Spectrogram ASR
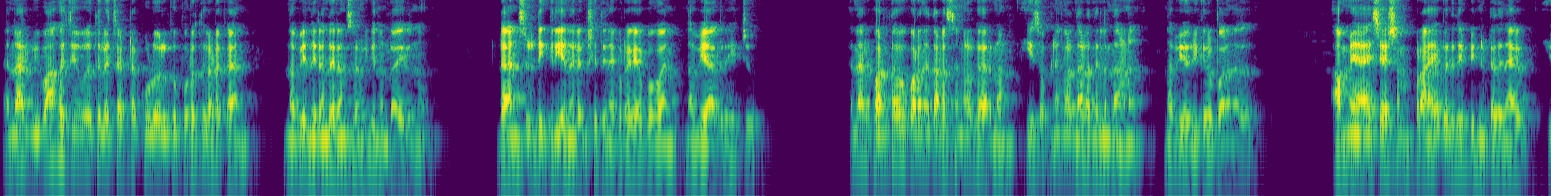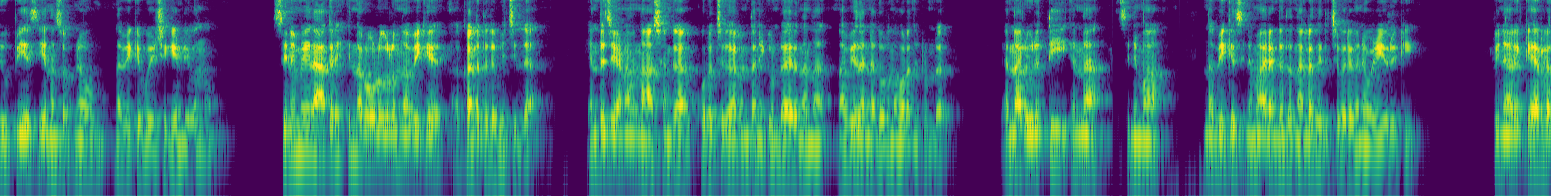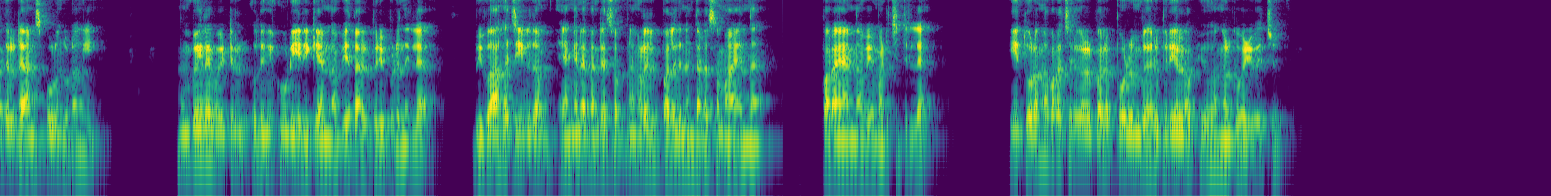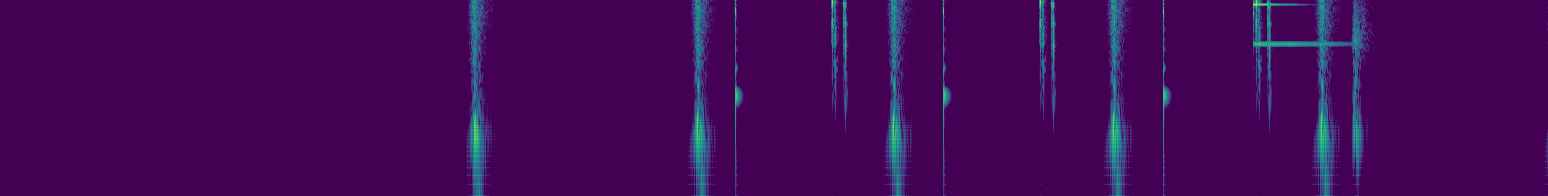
എന്നാൽ വിവാഹ ജീവിതത്തിലെ ചട്ടക്കൂടുകൾക്ക് പുറത്തു കടക്കാൻ നവ്യ നിരന്തരം ശ്രമിക്കുന്നുണ്ടായിരുന്നു. ഡാൻസിൽ ഡിഗ്രി എന്ന ലക്ഷ്യത്തിന് പുറകെ പോകാൻ നവ്യ ആഗ്രഹിച്ചു. എന്നാൽ ഭർത്താവ് പറഞ്ഞ തടസ്സങ്ങൾ കാരണം ഈ സ്വപ്നങ്ങൾ നടന്നില്ലെന്നാണ് നവ്യ ഒരിക്കൽ പറഞ്ഞത്. അമ്മയായ ശേഷം പ്രായപരിധി പിന്നിട്ടതിനാൽ യു പി എസ് സി എന്ന സ്വപ്നവും നവ്യയ്ക്ക് ഉപേക്ഷിക്കേണ്ടി വന്നു. സിനിമയിൽ ആഗ്രഹിക്കുന്ന റോളുകളും നവ്യയ്ക്ക് അക്കാലത്ത് ലഭിച്ചില്ല. എന്ത് ചെയ്യണമെന്ന ആശങ്ക കുറച്ചു കാലം തനിക്കുണ്ടായിരുന്നെന്ന് നവ്യ തന്നെ തുറന്നു പറഞ്ഞിട്ടുണ്ട്. എന്നാൽ ഉരുത്തി എന്ന സിനിമ നവ്യയ്ക്ക് സിനിമാരംഗത്ത് നല്ല തിരിച്ചുവരവിന് വഴിയൊരുക്കി. പിന്നാലെ കേരളത്തിൽ ഡാൻസ് സ്കൂളും തുടങ്ങി. മുംബൈയിലെ വീട്ടിൽ ഒതുങ്ങിക്കൂടിയിരിക്കാൻ നവ്യ താല്പര്യപ്പെടുന്നില്ല. വിവാഹ ജീവിതം എങ്ങനെ തന്റെ സ്വപ്നങ്ങളിൽ പലതിനും തടസ്സമായെന്ന് പറയാൻ നവ്യ മടിച്ചിട്ടില്ല. ഈ തുറന്നു പറച്ചിലുകൾ പലപ്പോഴും വേർപിരിയൽ അഭ്യൂഹങ്ങൾക്ക് വഴിവെച്ചു.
